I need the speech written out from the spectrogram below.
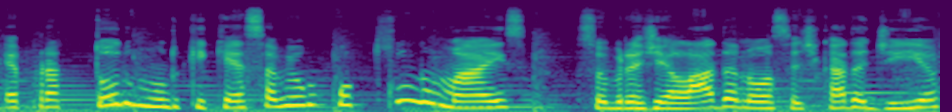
é para todo mundo que quer saber um pouquinho mais sobre a gelada nossa de cada dia,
